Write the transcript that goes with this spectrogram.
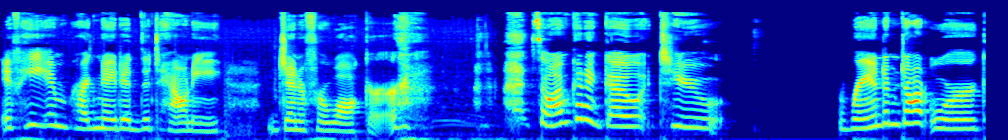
if he impregnated the townie, Jennifer Walker. so I'm going to go to random.org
